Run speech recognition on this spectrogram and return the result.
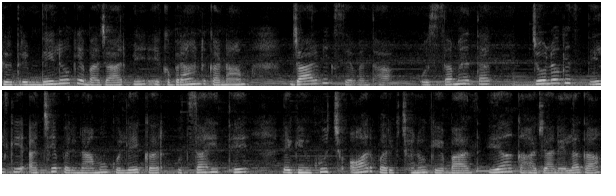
कृत्रिम दिलों के बाज़ार में एक ब्रांड का नाम जार्विक सेवन था। उस समय तक जो लोग इस दिल के अच्छे परिणामों को लेकर उत्साहित थे, लेकिन कुछ और परीक्षणों के बाद यह कहा जाने लगा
